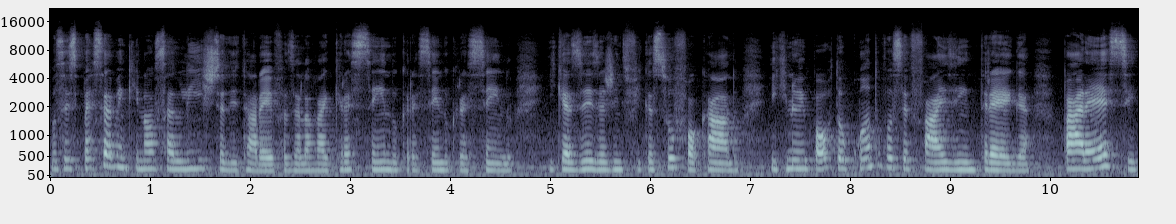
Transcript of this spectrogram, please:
Vocês percebem que nossa lista de tarefas ela vai crescendo, crescendo, crescendo e que às vezes a gente fica sufocado e que não importa o quanto você faz e entrega, parece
